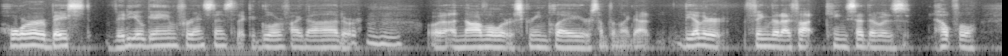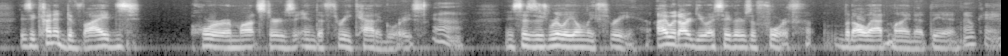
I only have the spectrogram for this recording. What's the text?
horror-based video game, for instance, that could glorify God, or, or a novel or a screenplay or something like that? The other thing that I thought King said that was helpful is he kind of divides horror monsters into three categories. Ah, And he says there's really only three. I would argue, I say there's a fourth, but I'll add mine at the end. okay.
